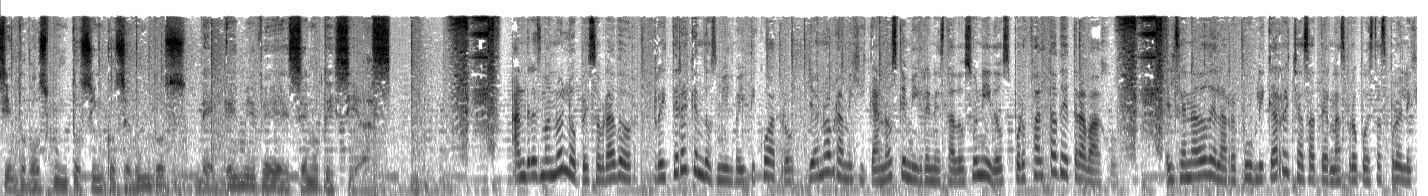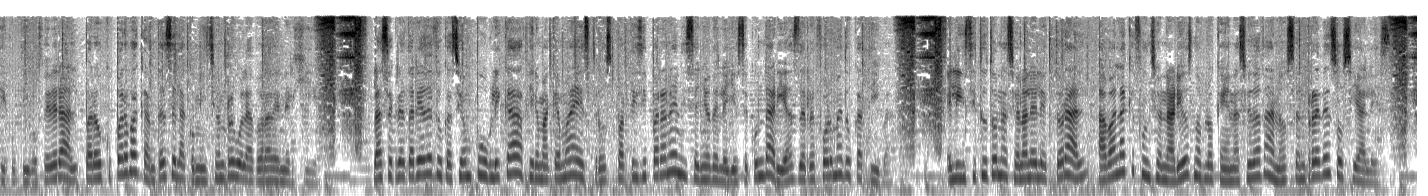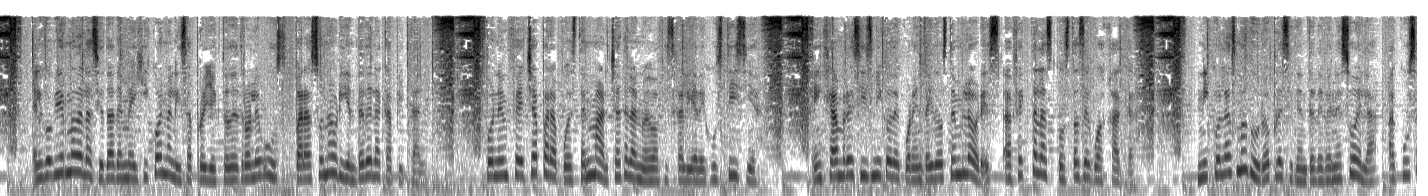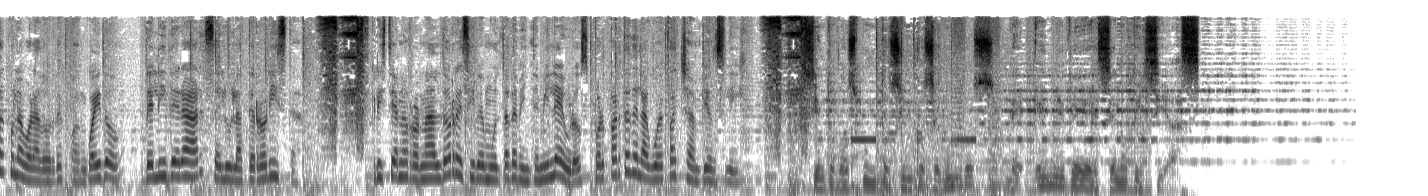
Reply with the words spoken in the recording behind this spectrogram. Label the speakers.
Speaker 1: 102.5 segundos de MBS Noticias.
Speaker 2: Andrés Manuel López Obrador reitera que en 2024 ya no habrá mexicanos que migren a Estados Unidos por falta de trabajo. El Senado de la República rechaza ternas propuestas por el Ejecutivo Federal para ocupar vacantes de la Comisión Reguladora de Energía. La Secretaría de Educación Pública afirma que maestros participarán en diseño de leyes secundarias de reforma educativa. El Instituto Nacional Electoral avala que funcionarios no bloqueen a ciudadanos en redes sociales. El gobierno de la Ciudad de México analiza proyecto de trolebús para zona oriente de la capital. Ponen fecha para puesta en marcha de la nueva Fiscalía de Justicia. Enjambre sísmico de 42 temblores afecta las costas de Oaxaca. Nicolás Maduro, presidente de Venezuela, acusa colaborador de Juan Guaidó de liderar célula terrorista. Cristiano Ronaldo recibe multa de 20.000 euros por parte de la UEFA Champions League.
Speaker 1: 102.5 segundos de MBS Noticias.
